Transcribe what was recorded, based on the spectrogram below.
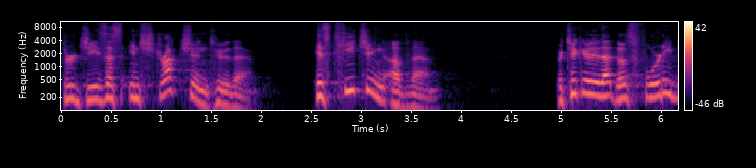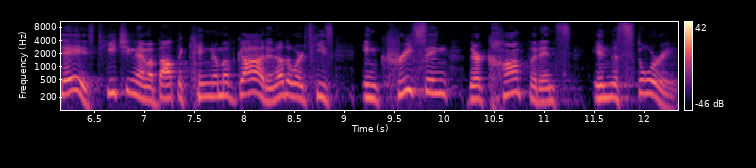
through Jesus' instruction to them, his teaching of them. Particularly that those 40 days, teaching them about the kingdom of God. In other words, he's increasing their confidence in the story.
